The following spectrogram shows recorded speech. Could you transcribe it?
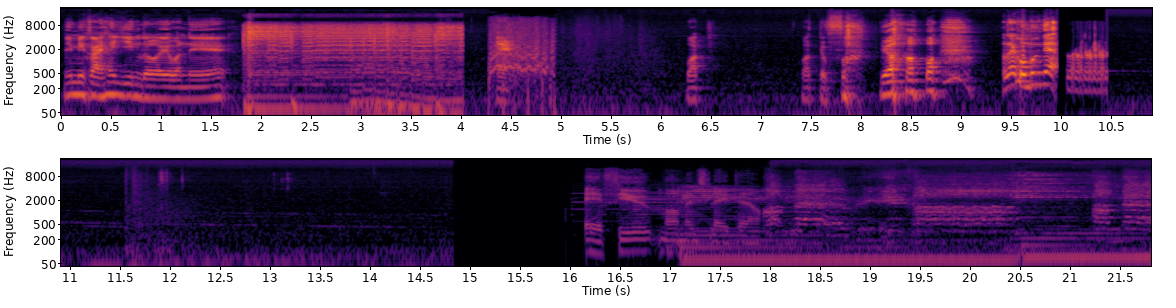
ไม่มีใครให้ยิงเลยวันนี้แอะ what what the fuck เดี๋ยวอะไรของมึงเนี่ย A few moments later. Amen.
